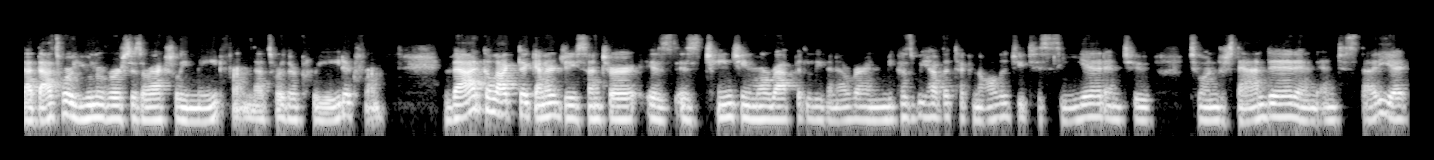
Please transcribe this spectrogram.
that that's where universes are actually made from that's where they're created from. That galactic energy center is is changing more rapidly than ever and because we have the technology to see it and to to understand it and and to study it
